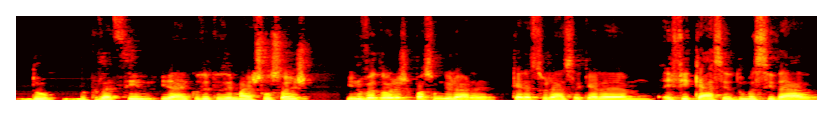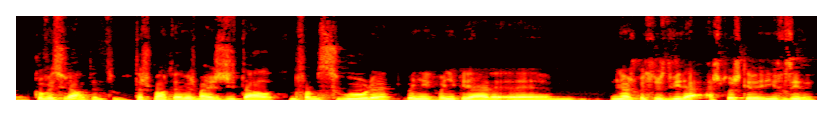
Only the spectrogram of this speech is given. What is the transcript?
do, do projeto SIN irá inclusive trazer mais soluções inovadoras que possam melhorar eh, quer a segurança, quer a eficácia de uma cidade convencional. Portanto, transformá-la cada vez mais digital, de uma forma segura, que venha, que venha criar uh, melhores condições de vida às pessoas que aí residem.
